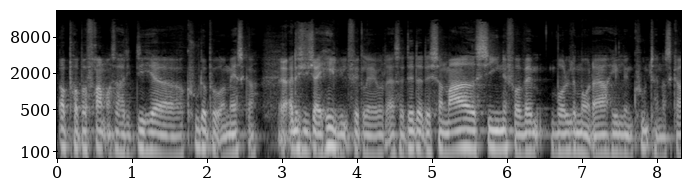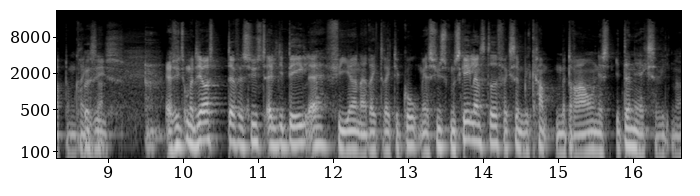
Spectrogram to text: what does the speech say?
og popper frem, og så har de de her kutter på og masker. Ja. Og det synes jeg er helt vildt fedt lavet. Altså det der, det er sådan meget sigende for, hvem Voldemort er, og hele den kult, han har skabt omkring sig. Præcis. Jeg synes, men det er også derfor, jeg synes, at alle de dele af firen er rigtig, rigtig god. Men jeg synes måske et eller andet sted, for eksempel kampen med dragen, jeg, den er jeg ikke så vild med.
